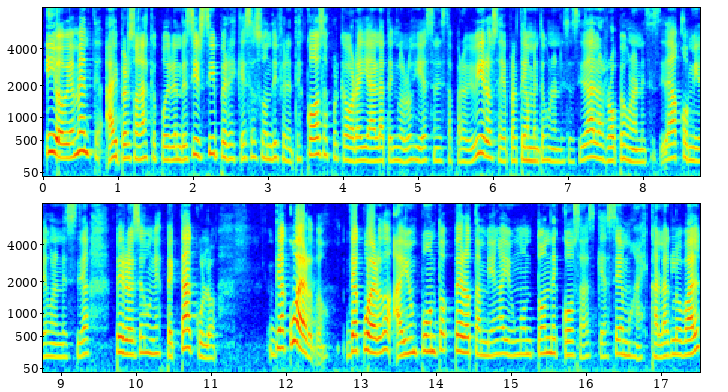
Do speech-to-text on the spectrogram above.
y obviamente hay personas que podrían decir, sí, pero es que esas son diferentes cosas, porque ahora ya la tecnología se necesita para vivir, o sea, ya prácticamente es una necesidad, la ropa es una necesidad, comida es una necesidad, pero ese es un espectáculo. De acuerdo, de acuerdo, hay un punto, pero también hay un montón de cosas que hacemos a escala global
